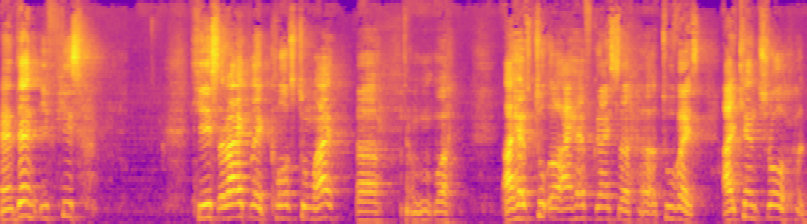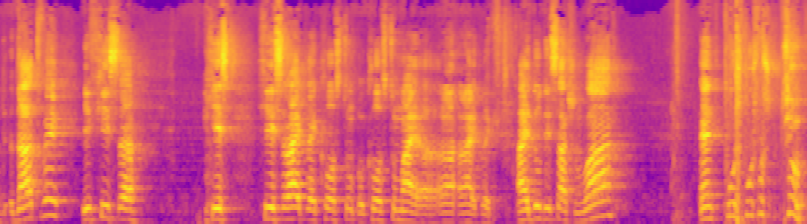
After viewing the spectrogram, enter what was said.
and then if he's his right leg close to my uh, I have two uh, I have guys uh, uh two ways. I can throw that way if his uh, his his right leg close to close to my right leg I do this action. One and push push push two.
